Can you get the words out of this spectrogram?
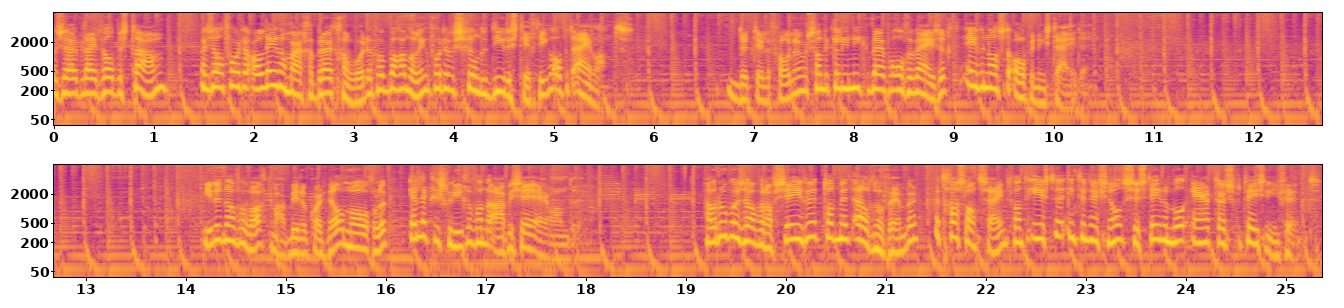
Zuid blijft wel bestaan, maar zal voortaan alleen nog maar gebruikt gaan worden voor behandeling voor de verschillende dierenstichtingen op het eiland. De telefoonnummers van de kliniek blijven ongewijzigd, evenals de openingstijden. Eerder dan verwacht, maar binnenkort wel mogelijk, elektrisch vliegen van de ABC-eilanden. Aruba zal vanaf 7 tot met 11 november het gastland zijn van het eerste International Sustainable Air Transportation Event.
